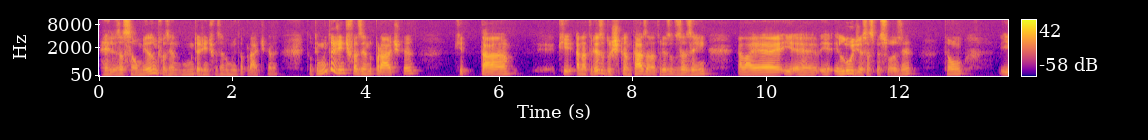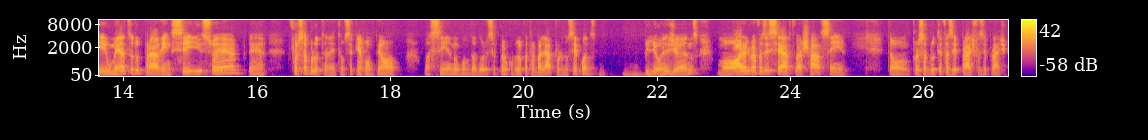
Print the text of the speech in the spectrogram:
realização, mesmo fazendo, muita gente fazendo muita prática, né? Então tem muita gente fazendo prática que tá que a natureza do shikantaza, a natureza do zazen, ela é, é, é, elude essas pessoas, né? Então, e o método para vencer isso é, é, força bruta, né? Então você quer romper uma uma senha no computador, você põe um computador para trabalhar por não sei quantos bilhões de anos, uma hora ele vai fazer certo, vai achar a senha. Então, força bruta é fazer prática, fazer prática.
